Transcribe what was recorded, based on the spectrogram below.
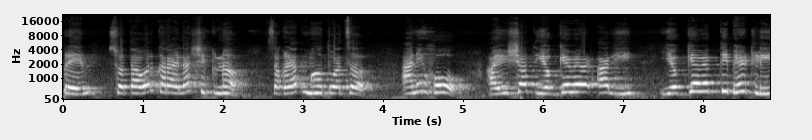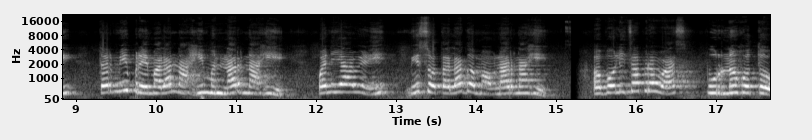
प्रेम स्वतःवर करायला शिकणं. सगळ्यात महत्त्वाचं. आणि हो आयुष्यात योग्य वेळ आली योग्य व्यक्ती भेटली तर मी प्रेमाला नाही म्हणणार नाही. पण यावेळी मी स्वतःला गमावणार नाही. अबोलीचा प्रवास पूर्ण होतो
